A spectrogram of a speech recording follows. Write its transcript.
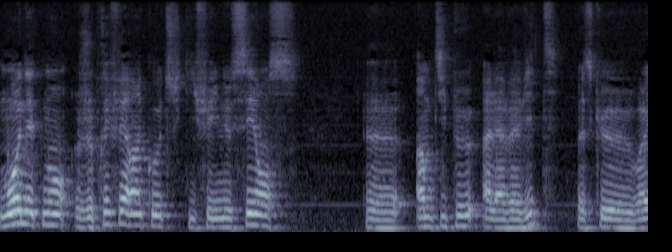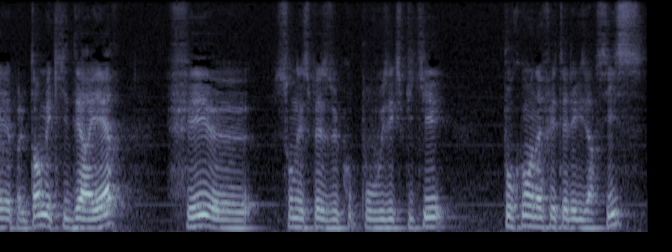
moi, honnêtement, je préfère un coach qui fait une séance euh, un petit peu à la va-vite, parce que voilà, il n'y a pas le temps, mais qui derrière fait euh, son espèce de cours pour vous expliquer pourquoi on a fait tel exercice,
